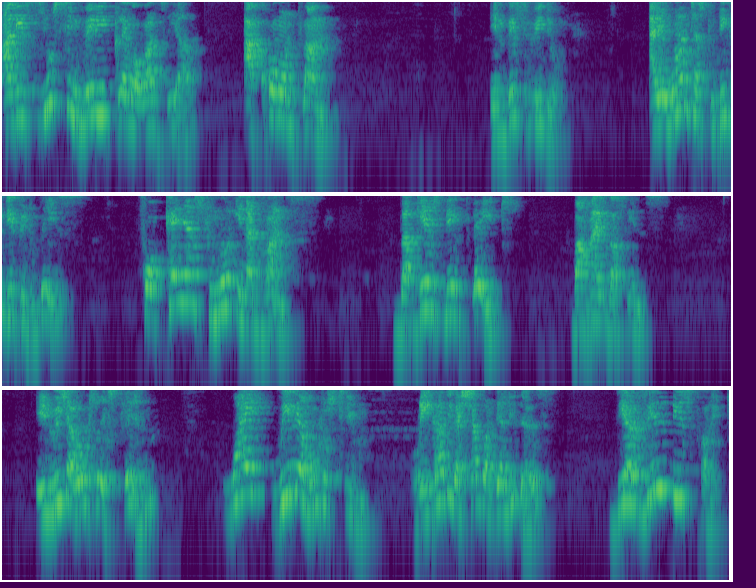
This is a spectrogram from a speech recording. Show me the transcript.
And is using very clever words here, a common plan. In this video, I want us to dig deep into this for Kenyans to know in advance the games being played behind the scenes, in which I'll also explain why William Ruto's team, Rigathi Gachagua and their leaders, they are very disparate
